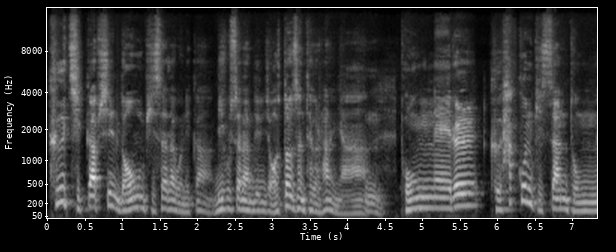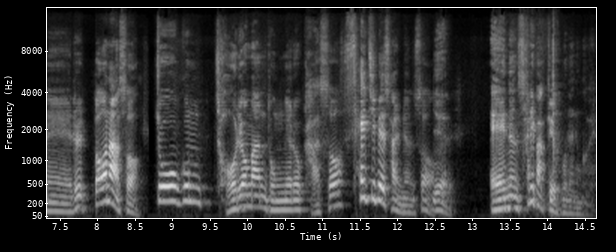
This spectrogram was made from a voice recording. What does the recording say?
그 집값이 너무 비싸다 보니까 미국 사람들이 이제 어떤 선택을 하느냐. 음. 동네를 그 학군 비싼 동네를 떠나서 조금 저렴한 동네로 가서 새 집에 살면서 예. 애는 사립학교에 보내는 거예요.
